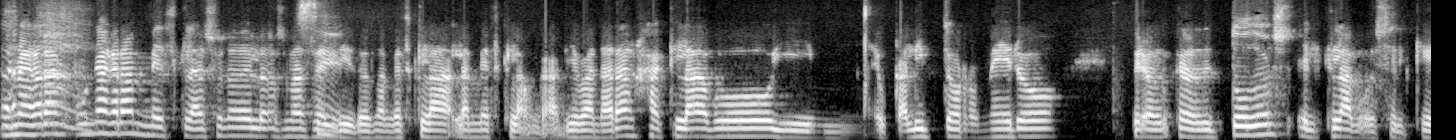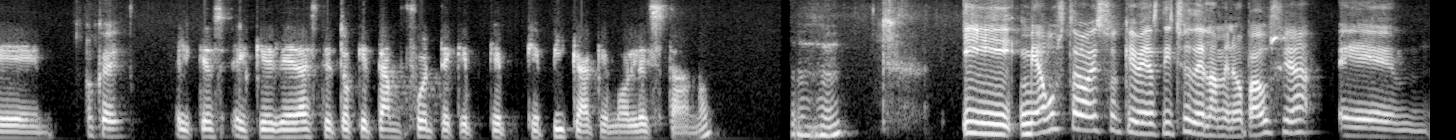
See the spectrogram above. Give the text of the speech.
una, gran, una gran mezcla, es uno de los más vendidos, la mezcla, la mezcla hongar. Lleva naranja, clavo y eucalipto, romero, pero claro, de todos el clavo es el que, okay. el que, es, el que le da este toque tan fuerte que, que, que pica, que molesta, ¿no? Y me ha gustado eso que me has dicho de la menopausia, eh,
